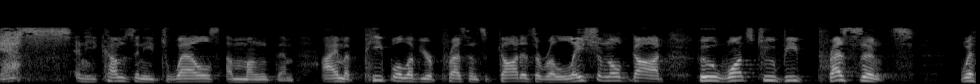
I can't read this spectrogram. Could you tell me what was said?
Yes. And he comes and he dwells among them. I am a people of your presence. God is a relational God who wants to be present with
